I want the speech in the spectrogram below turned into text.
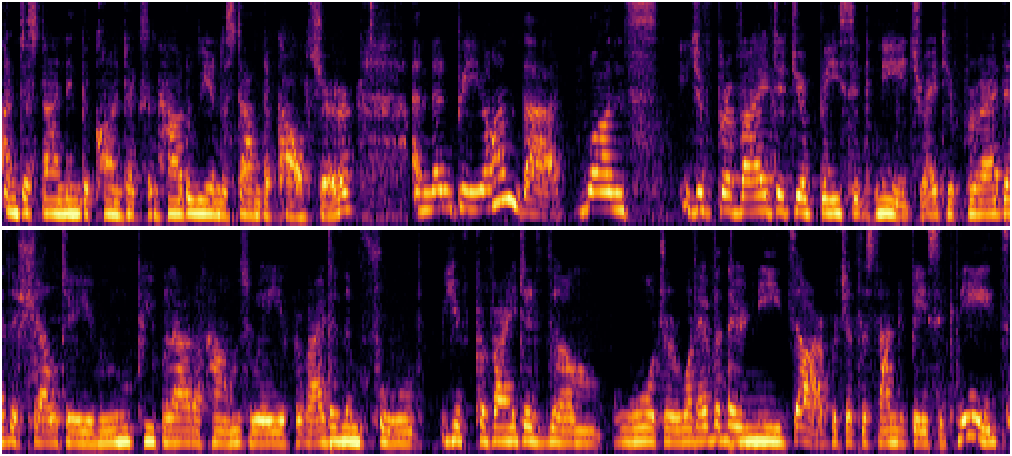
understanding the context and how do we understand the culture? And then beyond that, once you've provided your basic needs, right? You've provided the shelter, you've moved people out of harm's way, you've provided them food, you've provided them water, whatever their needs are, which are the standard basic needs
